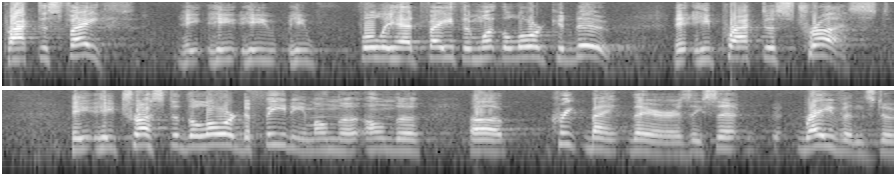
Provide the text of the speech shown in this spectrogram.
practiced faith, he, he, he, he fully had faith in what the Lord could do, he, he practiced trust. He, he trusted the Lord to feed him on the, on the uh, creek bank there as he sent ravens to,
